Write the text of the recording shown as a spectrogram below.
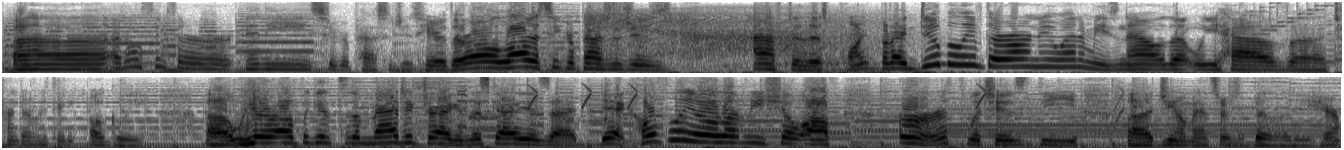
Uh, I don't think there are any secret passages here. There are a lot of secret passages after this point, but I do believe there are new enemies now that we have uh, turned everything ugly. Uh, we are up against the Magic Dragon. This guy is a dick. Hopefully it'll let me show off Earth, which is the uh, Geomancer's ability here.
